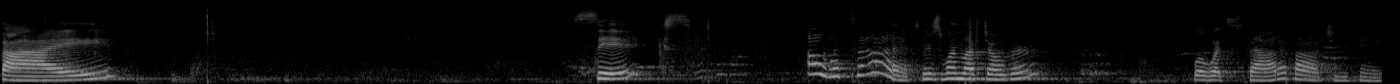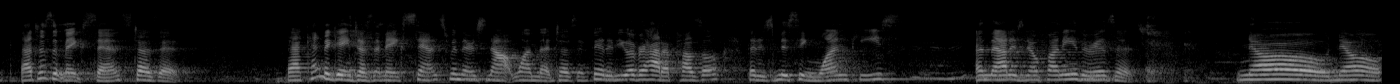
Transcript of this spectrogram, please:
Five. Six. Oh, what's that? There's one left over. Well, what's that about, do you think? That doesn't make sense, does it? That kind of game doesn't make sense when there's not one that doesn't fit. Have you ever had a puzzle that is missing one piece? And that is no fun either, is it? No, no.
